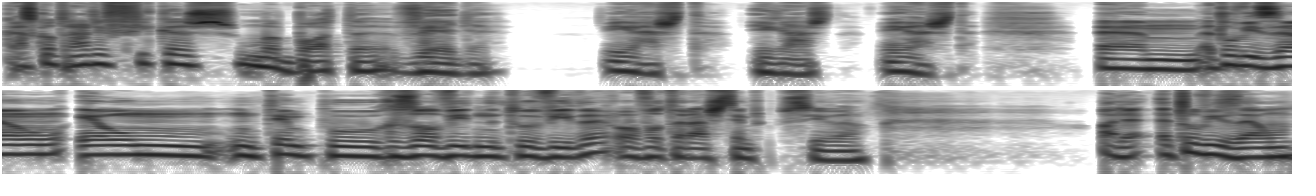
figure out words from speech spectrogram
Caso contrário, ficas uma bota velha E gasta. e gasta. E gasta. Hum, a televisão é um, um tempo resolvido na tua vida ou voltarás sempre que possível? Olha, a televisão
